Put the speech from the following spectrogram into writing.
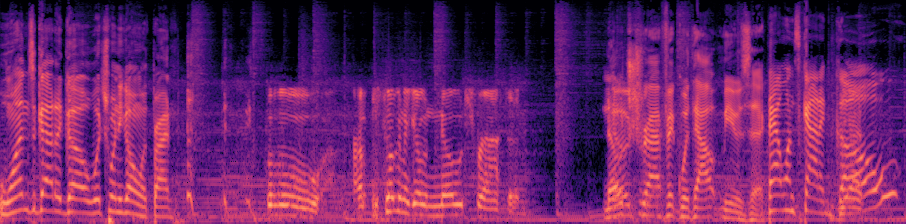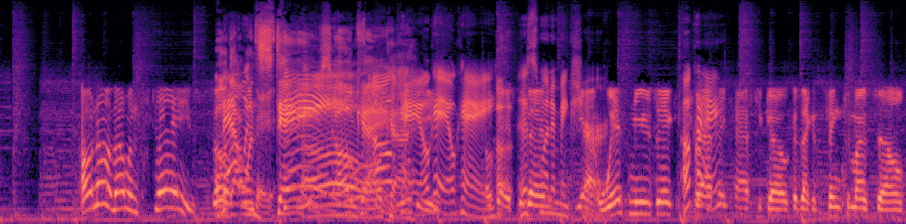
One's got to go. Which one are you going with, Brian? Ooh, I'm still gonna go no traffic. No, traffic without music. That one's got to go. Oh no, that one stays. Oh, that that one one stays. Oh, okay. Okay, okay, okay. Okay, so Just want to make sure. Yeah, with music, Okay. traffic has to go because I can sing to myself,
